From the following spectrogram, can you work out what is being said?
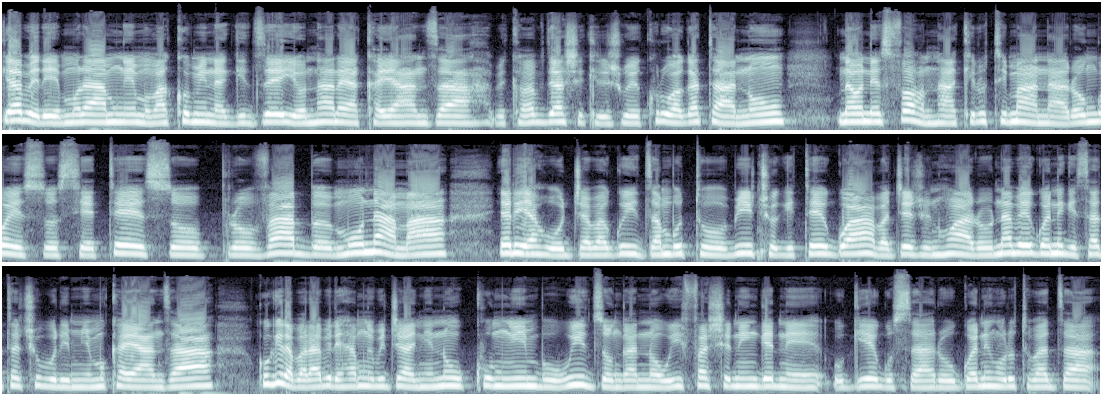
ryabereye muri amwe mu makomine agize iyo ntara ya Kayanza bikaba byashikirijwe kuri wa gatanu na onesifo ntakiruta imana rongoye sosiyete so porovabe mu nama yari yahuje abagwizambuto b'icyo gitegwa abajeje intwaro n'abegwa n'igisata cy'uburimyi mu kayanza kugira barabire hamwe ibijyanye n'uko umwimbu w'izo wifashe n'ingene ugiye gusarurwa n'inkuru tubaza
